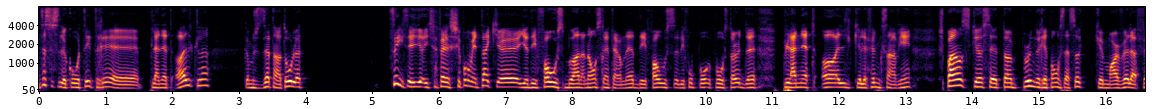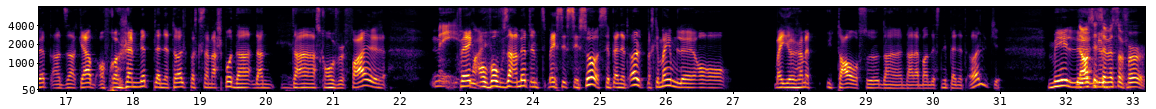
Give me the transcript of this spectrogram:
ça, c'est le côté très euh, planète Hulk, là. Comme je disais tantôt, là. Tu sais, ça fait je sais pas combien de temps qu'il y a des fausses bandes annonces sur Internet, des fausses, des faux po- posters de Planète Hulk, le film qui s'en vient. Je pense que c'est un peu une réponse à ça que Marvel a faite en disant Regarde, on fera jamais de Planet Hulk parce que ça marche pas dans, dans, dans ce qu'on veut faire. Mais. Fait ouais. qu'on va vous en mettre un petit. Ben, c'est c'est ça, c'est Planet Hulk. Parce que même le. On... Ben, il n'y a jamais eu tort, ça, dans, dans la bande dessinée Planet Hulk. Mais le. non, c'est le- Silver Surfer.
